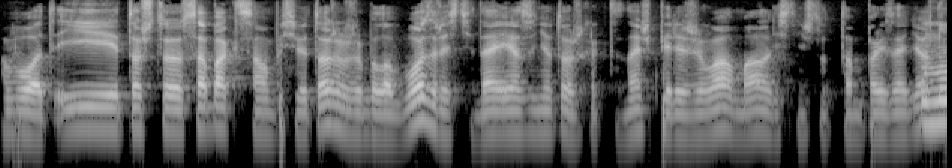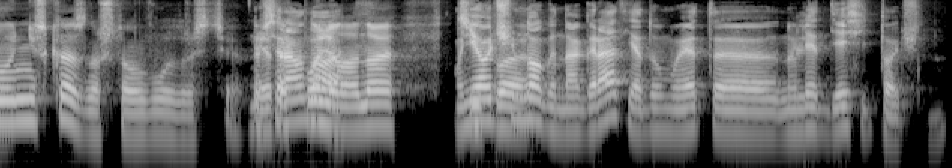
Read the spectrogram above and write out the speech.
Вот, и то, что собака сама по себе тоже уже была в возрасте, да, я за нее тоже как-то, знаешь, переживал, мало ли с ней что-то там произойдет. Ну, не сказано, что он в возрасте. Но я все равно понял, она, у нее очень типа много наград, я думаю, это, ну, лет 10 точно.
